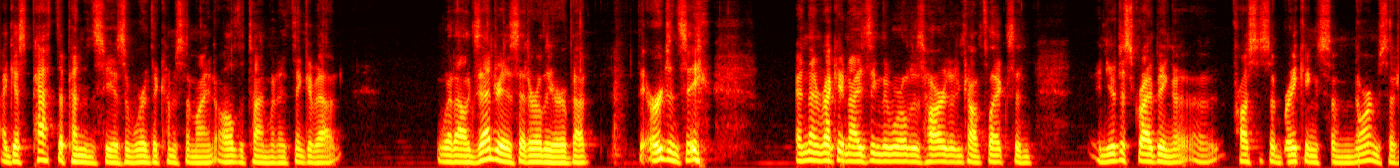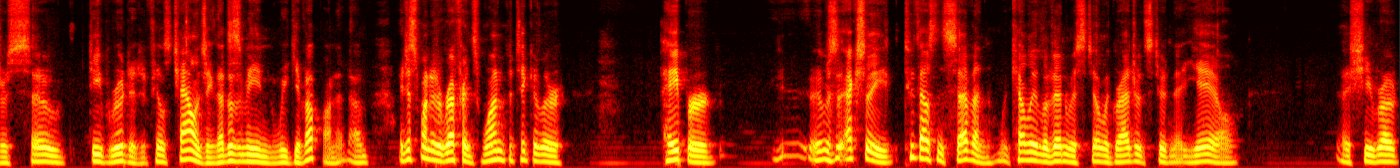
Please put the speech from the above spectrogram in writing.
i guess path dependency is a word that comes to mind all the time when i think about what alexandria said earlier about the urgency and then recognizing the world is hard and complex and and you're describing a, a process of breaking some norms that are so deep rooted it feels challenging that doesn't mean we give up on it um, i just wanted to reference one particular paper it was actually 2007 when Kelly Levin was still a graduate student at Yale. Uh, she wrote,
